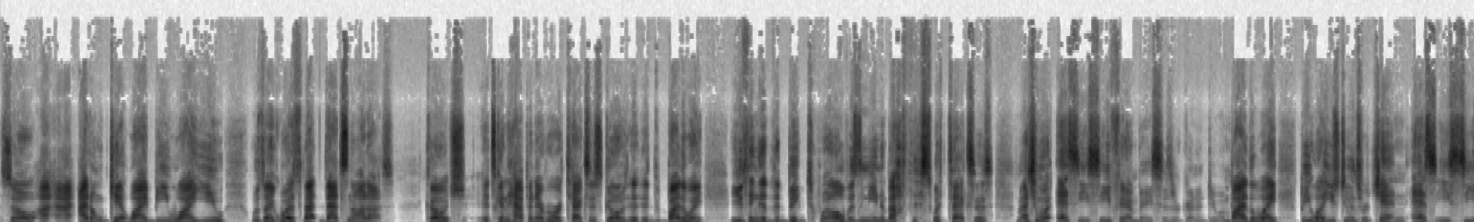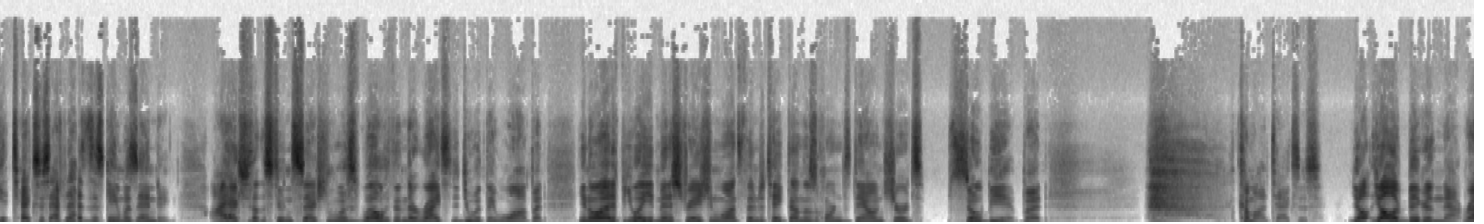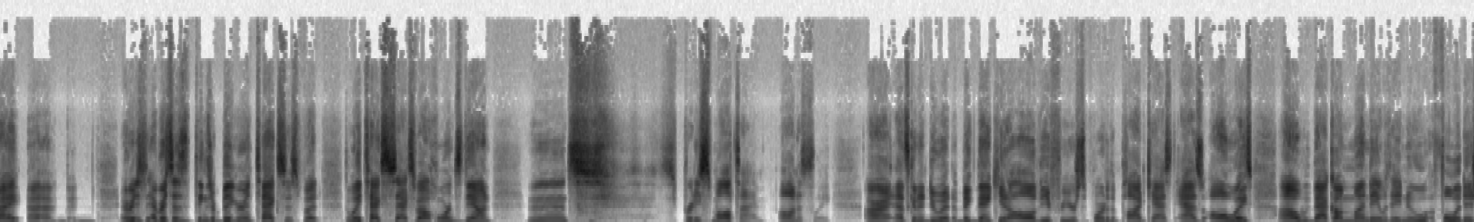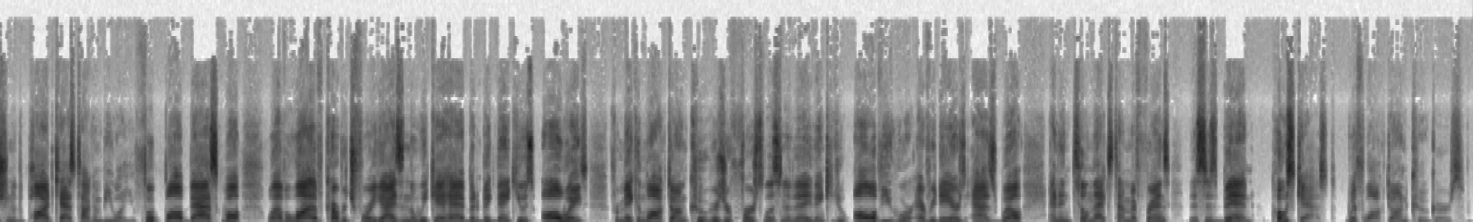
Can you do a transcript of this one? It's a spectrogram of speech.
So I, I don't get why BYU was like, well, that? That's not us." Coach, it's going to happen everywhere Texas goes. It, it, by the way, you think that the Big 12 is mean about this with Texas? Imagine what SEC fan bases are going to do. And by the way, BYU students were chanting SEC at Texas after as this game was ending. I actually thought the student section was well within their rights to do what they want. But you know what? If BYU administration wants them to take down those horns down shirts, so be it. But come on, Texas y'all y'all are bigger than that, right? Uh, everybody, everybody says things are bigger in Texas, but the way Texas acts about horns down, it's pretty small time, honestly. All right, that's going to do it. A big thank you to all of you for your support of the podcast. As always, uh, we'll be back on Monday with a new full edition of the podcast talking BYU football, basketball. We'll have a lot of coverage for you guys in the week ahead, but a big thank you as always for making Locked On Cougars your first listen of the day. Thank you to all of you who are everydayers as well. And until next time, my friends, this has been Postcast with Locked On Cougars.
